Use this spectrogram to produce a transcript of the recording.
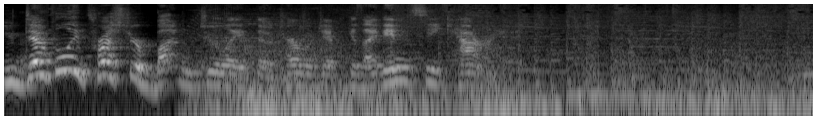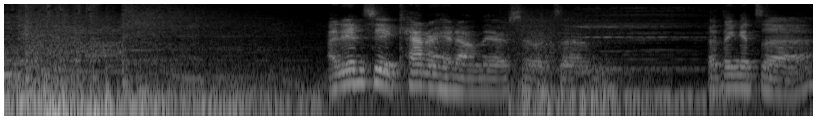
You definitely pressed your button too late though, Turbo Jet, because I didn't see counter hit. I didn't see a counter hit on there, so it's um I think it's a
